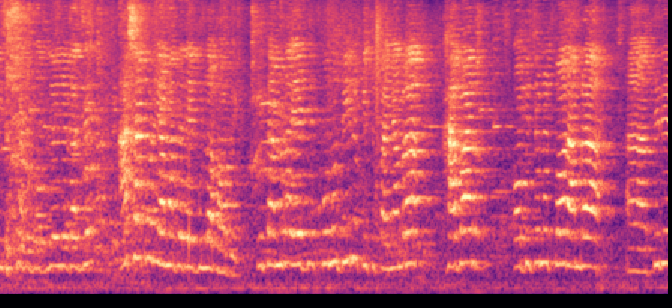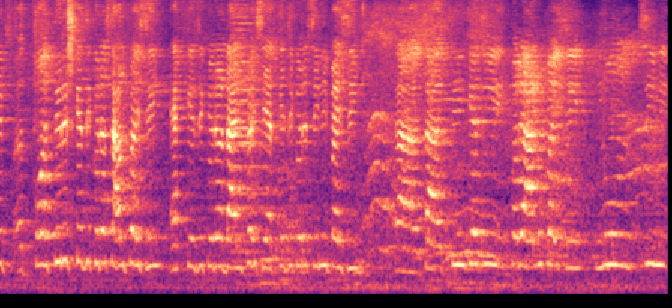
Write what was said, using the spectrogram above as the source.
বিশেষ বদলে হয়ে গেছে। আশা করি আমাদের এগুলো হবে। কিন্তু আমরা এর কোনো দিনও কিছু পাইনি। আমরা খাবার অভিযানের পর আমরা তিরিশ তিরিশ কেজি করে চাল পাইছি, এক কেজি করে ডাল পাইছি, এক কেজি করে চিনি পাইছি তিন কেজি করে আলু পাইছি, নুন, চিনি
